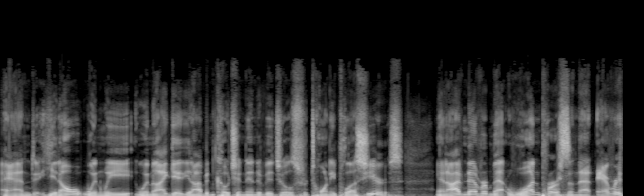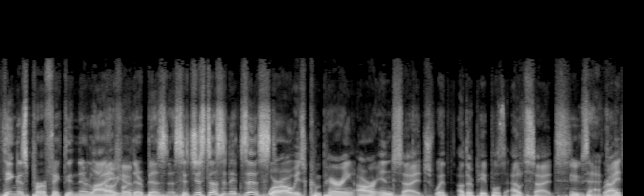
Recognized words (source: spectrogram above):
And you know, when we when I get, you know, I've been coaching individuals for 20 plus years. And I've never met one person that everything is perfect in their life Oh, yeah. or their business. It just doesn't exist. We're always comparing our insides with other people's outsides. exactly. Right?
